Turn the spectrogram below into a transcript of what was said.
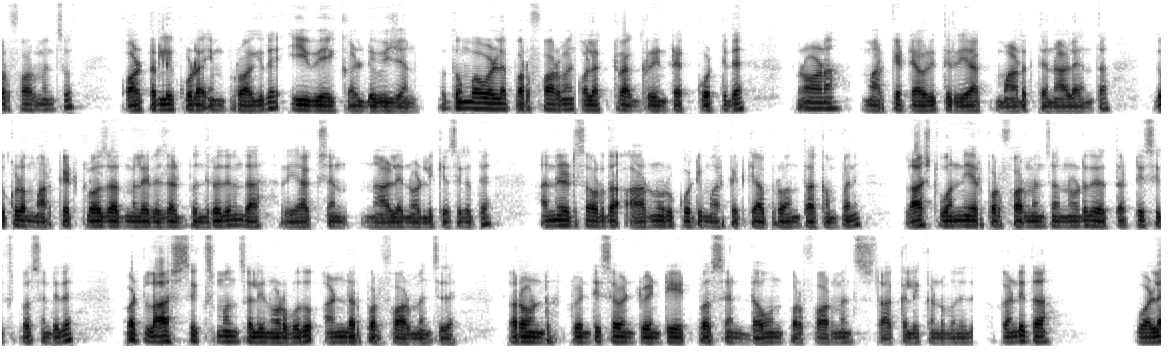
ಪರ್ಫಾರ್ಮೆನ್ಸ್ ಕ್ವಾರ್ಟರ್ಲಿ ಕೂಡ ಇಂಪ್ರೂವ್ ಆಗಿದೆ ಈ ವೆಹಿಕಲ್ ಡಿವಿಷನ್ ತುಂಬ ಒಳ್ಳೆ ಪರ್ಫಾರ್ಮೆನ್ಸ್ ಒಲೆಕ್ಟ್ರಾ ಗ್ರೀನ್ ಟೆಕ್ ಕೊಟ್ಟಿದೆ. ನೋಡೋಣ ಮಾರ್ಕೆಟ್ ಯಾವ ರೀತಿ ರಿಯಾಕ್ಟ್ ಮಾಡುತ್ತೆ ನಾಳೆ ಅಂತ. ಇದು ಕೂಡ ಮಾರ್ಕೆಟ್ ಕ್ಲೋಸ್ ಆದಮೇಲೆ ರಿಸಲ್ಟ್ ಬಂದಿರೋದ್ರಿಂದ ರಿಯಾಕ್ಷನ್ ನಾಳೆ ನೋಡಲಿಕ್ಕೆ ಸಿಗುತ್ತೆ. ಹನ್ನೆರಡು ಸಾವಿರದ ಆರುನೂರು ಕೋಟಿ ಮಾರ್ಕೆಟ್ ಕ್ಯಾಪ್ ಇರುವಂತಹ company last one year performance ಅನ್ನು ನೋಡಿದ್ರೆ ತರ್ಟಿ ಸಿಕ್ಸ್ ಪರ್ಸೆಂಟ್ ಇದೆ. ಬಟ್ ಲಾಸ್ಟ್ ಸಿಕ್ಸ್ ಮಂತ್ಸ್ ಅಲ್ಲಿ ನೋಡಬಹುದು ಅಂಡರ್ ಪರ್ಫಾರ್ಮೆನ್ಸ್ ಇದೆ. Around twenty seven twenty eight percent down performance stock ಅಲ್ಲಿ ಕಂಡು ಬಂದಿದೆ. ಖಂಡಿತ ಒಳ್ಳೆ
